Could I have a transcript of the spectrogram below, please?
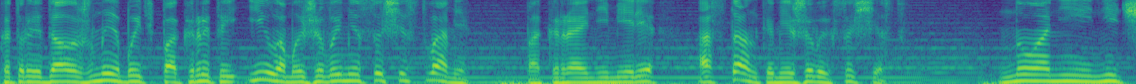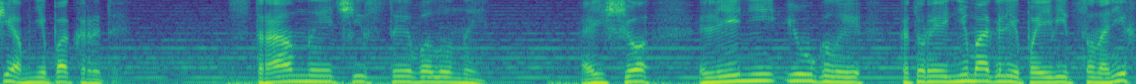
которые должны быть покрыты илом и живыми существами, по крайней мере, останками живых существ. Но они ничем не покрыты. Странные чистые валуны. А еще линии и углы, которые не могли появиться на них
